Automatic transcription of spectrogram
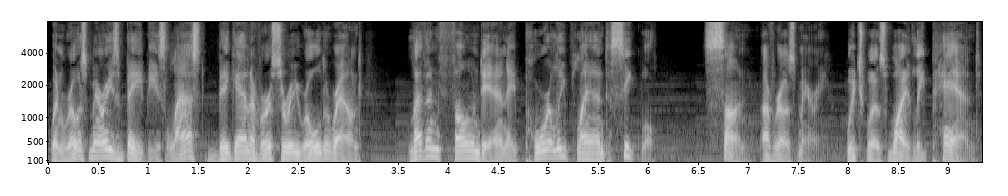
when Rosemary's Baby's last big anniversary rolled around, Levin phoned in a poorly planned sequel, Son of Rosemary, which was widely panned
